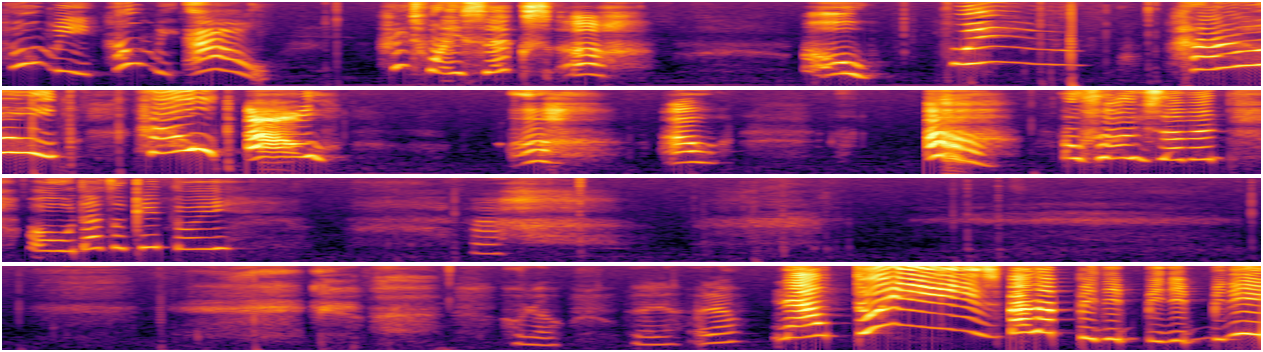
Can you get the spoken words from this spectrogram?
Help me! Help me! Ow! 26. Ugh. Oh. Help! Help! Ow! Oh. Ow. Ah! Oh, sorry, seven. Oh, that's okay, three. Ah. Oh no, oh no, oh no. Now! Ba-da-bidi-bidi-bidi.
